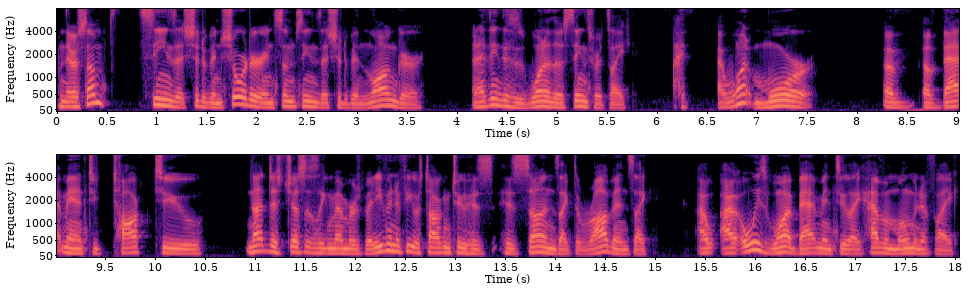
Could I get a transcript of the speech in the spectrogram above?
there are some scenes that should have been shorter and some scenes that should have been longer. And I think this is one of those things where it's like, I I want more of of Batman to talk to not just Justice League members, but even if he was talking to his his sons, like the Robins, like I I always want Batman to like have a moment of like,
